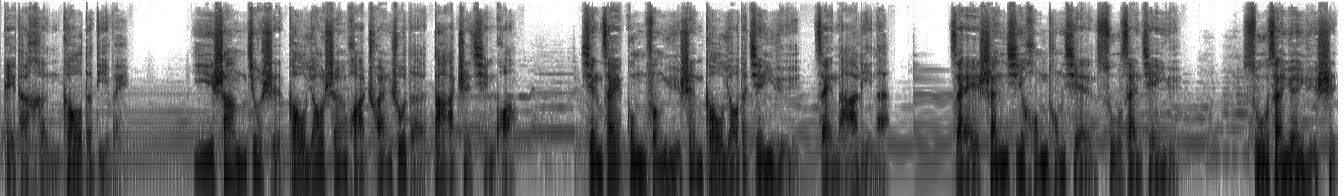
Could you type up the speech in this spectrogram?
给它很高的地位。以上就是高瑶神话传说的大致情况。现在供奉玉神高瑶的监狱在哪里呢？在山西洪洞县苏三监狱。苏三冤狱是，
